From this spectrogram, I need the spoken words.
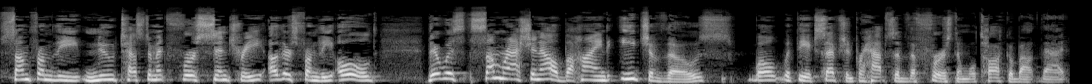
some from the New Testament, first century, others from the Old, there was some rationale behind each of those, well, with the exception perhaps of the first, and we'll talk about that.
